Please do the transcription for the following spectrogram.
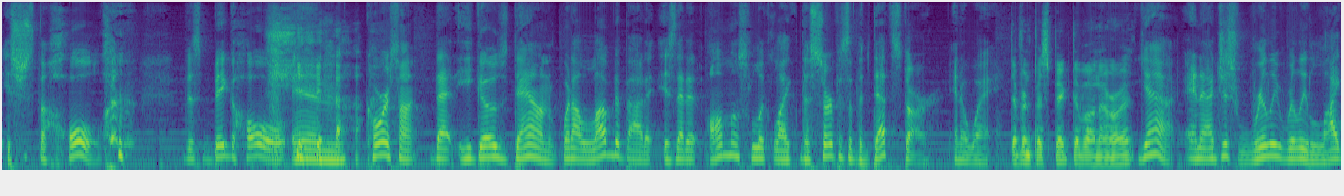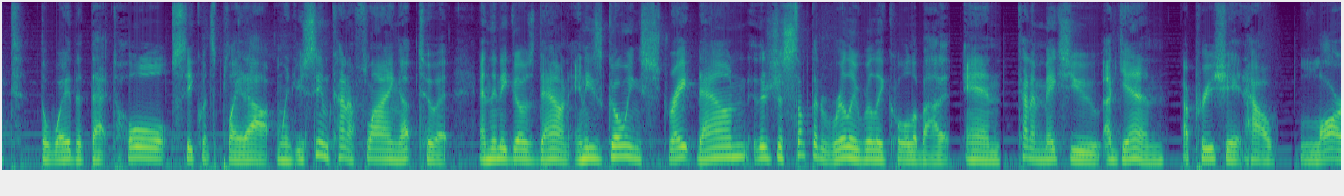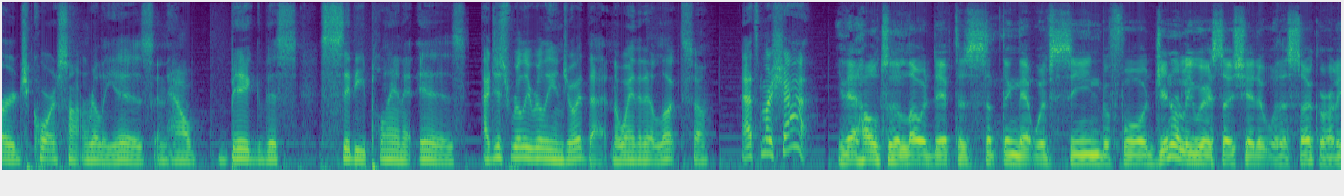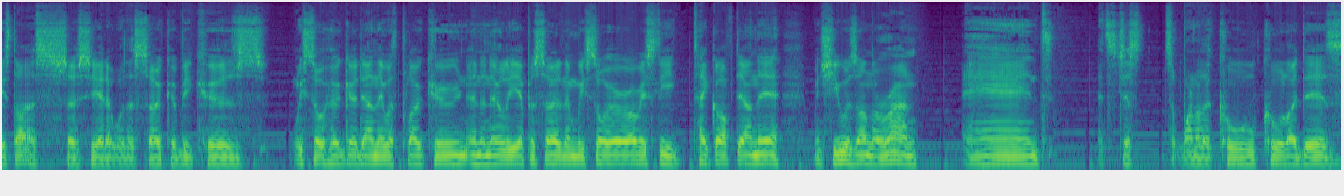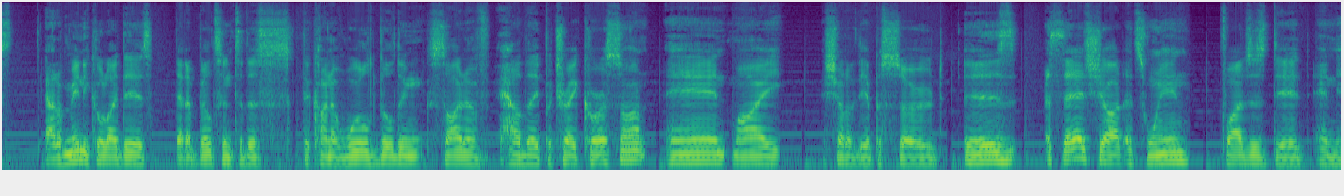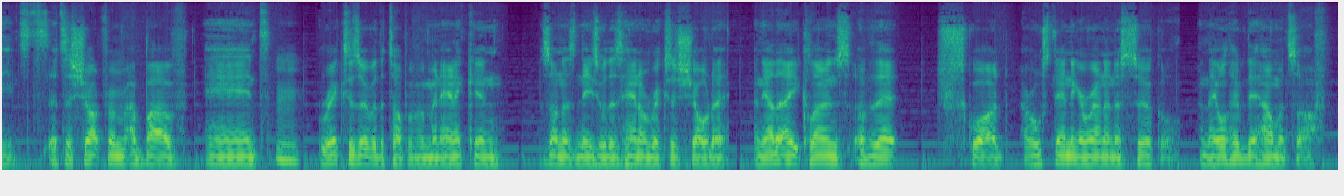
it's just the hole. this big hole in Coruscant that he goes down. What I loved about it is that it almost looked like the surface of the Death Star in a way. Different perspective on that, right? Yeah, and I just really, really liked the way that that whole sequence played out. When you see him kind of flying up to it, and then he goes down, and he's going straight down. There's just something really, really cool about it, and kind of makes you again appreciate how large Coruscant really is, and how big this city planet is. I just really, really enjoyed that and the way that it looked. So that's my shot. Yeah, that hole to the lower depth is something that we've seen before. Generally, we associate it with Ahsoka, or at least I associate it with Ahsoka because we saw her go down there with Plo Koon in an early episode, and then we saw her obviously take off down there when she was on the run. And it's just it's one of the cool, cool ideas out of many cool ideas that are built into this the kind of world building side of how they portray Coruscant. And my shot of the episode is a sad shot. It's when Fives is dead, and it's it's a shot from above, and mm. Rex is over the top of him, and Anakin is on his knees with his hand on Rex's shoulder, and the other eight clones of that squad are all standing around in a circle, and they all have their helmets off,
